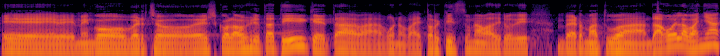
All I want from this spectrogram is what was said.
e, mengo bertso eskola horretatik, eta, ba, bueno, ba, etorkizuna badirudi bermatua dagoela, baina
